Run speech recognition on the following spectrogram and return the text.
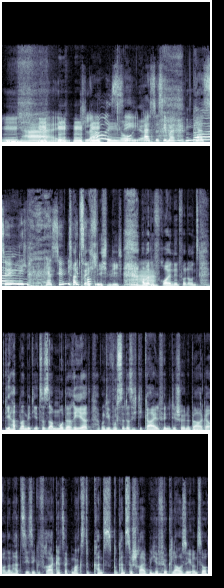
Nein, Klausi. Oh ja. Hast du sie mal persönlich, persönlich getroffen? Tatsächlich nicht. Ah. Aber eine Freundin von uns, die hat mal mit ihr zusammen moderiert und die wusste, dass ich die geil finde, die Schöneberger. Und dann hat sie sie gefragt und gesagt, Max, du kannst, kannst du schreiben hier für Klausi und so.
